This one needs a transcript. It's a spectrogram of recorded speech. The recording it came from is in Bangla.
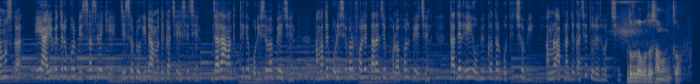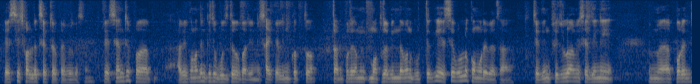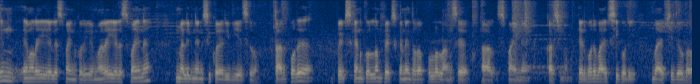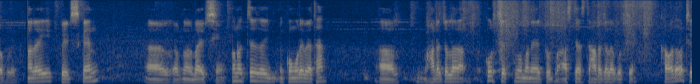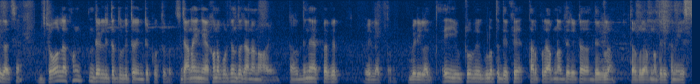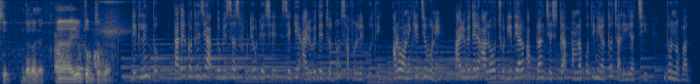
নমস্কার, এই আয়ুর্বেদের উপর বিশ্বাস রেখে যেসব রোগীরা আমাদের কাছে এসেছেন, যারা আমাদের থেকে পরিষেবা পেয়েছেন, আমাদের পরিষেবার ফলে তারা যে ফলাফল পেয়েছেন, তাদের এই অভিজ্ঞতার প্রতিচ্ছবি আমরা আপনাদের কাছে তুলে ধরছি। দুর্গাপদ সামন্ত এসছি সল্টলেক সেক্টর ফাইভের কাছে। পেশেন্ট আগে কোনোদিন কিছু বুঝতেও পারিনি সাইকেলিং করতো, তারপরে আমি মথুরা বৃন্দাবন ঘুরতে গিয়ে এসে বলল কোমরে ব্যথা। যেদিন ফিরলো আমি সেদিনই পরের দিন এমআরআই এল স্পাইন করি। এমআরআই এল স্পাইনে ম্যালিগনেন্সি কোয়ারি দিয়েছিল। তারপরে পেট স্ক্যান করলাম। পেট স্ক্যানে ধরা পড়ল লাংসে আর স্পাইনে কার্সিনোমা এরপরে বায়োপসি করি। বায়োপসিতেও ধরা পড়ে। এমআরআই পেট স্ক্যান আর আপনার বায়োপসি এখন হচ্ছে ওই কোমরে ব্যথা আর হাঁটাচলা করছে মানে একটু আস্তে আস্তে হাঁটাচলা করছে। খাওয়া দাওয়া ঠিক আছে। জল এখন দেড় লিটার, দু লিটার ইনটেক করতে পারছি। জানাইনি, এখনও পর্যন্ত জানানো হয়নি। সারাদিনে এক প্যাকেট এই লাগতো, বেড়ি লাগতো। এই ইউটিউব এগুলোতে দেখে তারপরে আপনাদের এটা দেখলাম, তারপরে আপনাদের এখানে এসছি, দেখা যাক। ইউটিউব থেকে। দেখলেন তো, তাদের কথায় যে আত্মবিশ্বাস ফুটে উঠেছে, সেটি আয়ুর্বেদের জন্য সাফল্যের প্রতীক। আরও অনেকের জীবনে আয়ুর্বেদের আলো ছড়িয়ে দেওয়ার আপ্রাণ চেষ্টা আমরা প্রতিনিয়ত চালিয়ে যাচ্ছি। ধন্যবাদ।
